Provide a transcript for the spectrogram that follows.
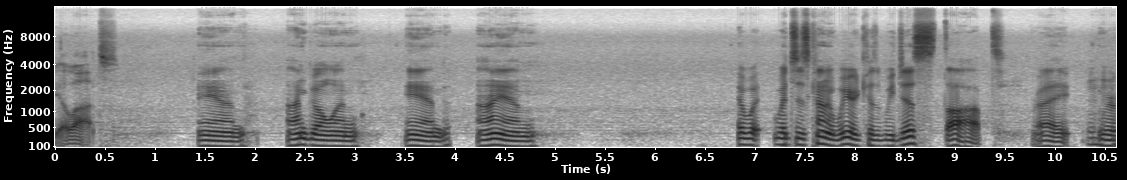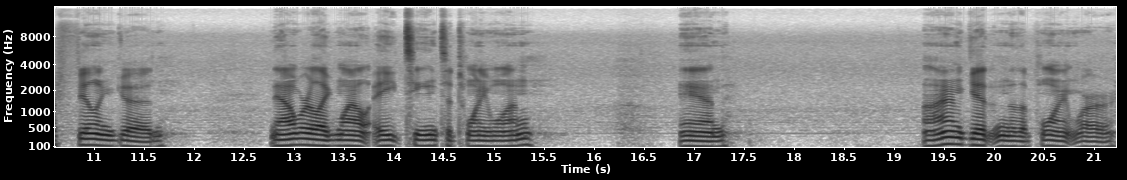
Yeah, lots. And I'm going and I am which is kind of weird cuz we just stopped, right? Mhm. We're feeling good. Now we're like mile 18 to 21. And I'm getting to the point where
